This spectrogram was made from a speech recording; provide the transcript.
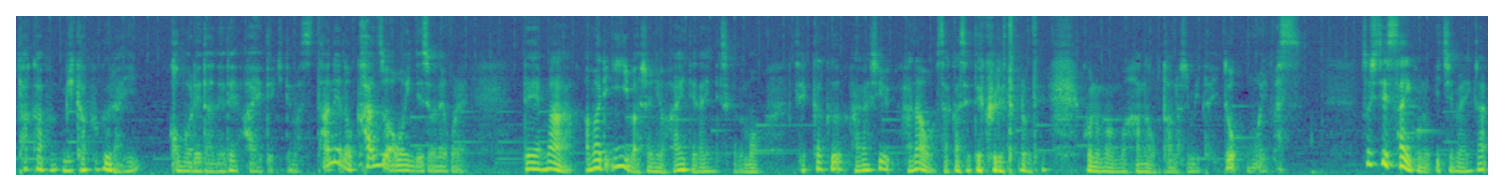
2株3株ぐらいこぼれ種で生えてきてます。種の数は多いんですよねこれ。でまああまりいい場所には生えてないんですけどもせっかく話花を咲かせてくれたので このまま花を楽しみたいと思いますそして最後の1枚が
